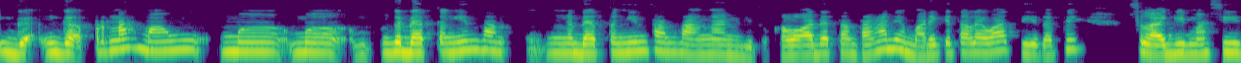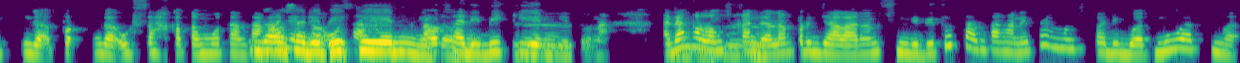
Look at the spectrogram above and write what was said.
nggak nggak pernah mau me, me- ngedatengin tan- ngedatengin tantangan gitu. Kalau ada tantangan ya mari kita lewati. Tapi selagi masih nggak nggak usah ketemu tantangan Nggak ya usah usah dibikin nggak gitu. usah dibikin Hmm. gitu. Nah kadang kalau misalkan Hmm. dalam perjalanan sendiri tuh tantangan itu emang suka dibuat-buat mbak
